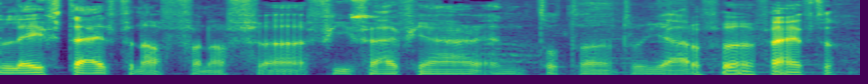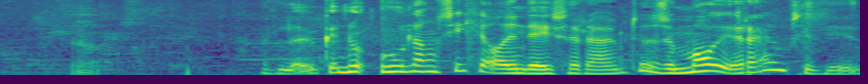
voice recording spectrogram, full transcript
leeftijd vanaf, vanaf 4, 5 jaar en tot, tot een jaar of 50. Ja. Leuk. En ho hoe lang zit je al in deze ruimte? Dat is een mooie ruimte dit.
